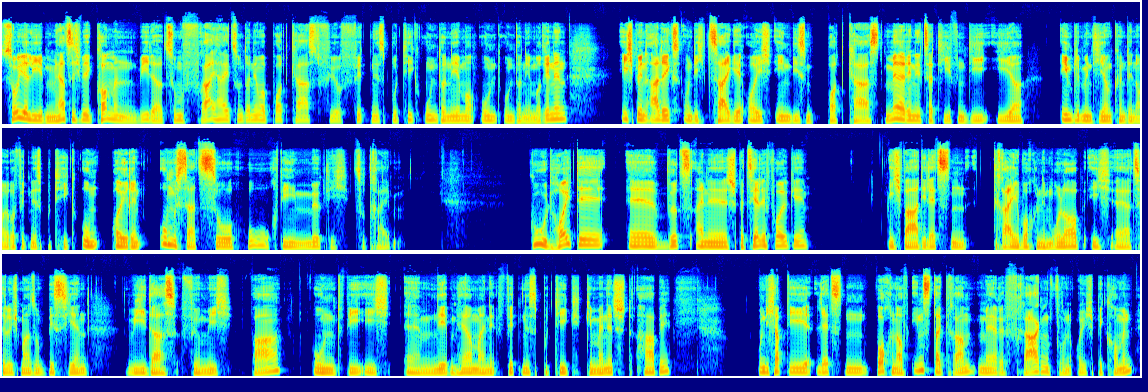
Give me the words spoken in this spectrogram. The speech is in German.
So, ihr Lieben, herzlich willkommen wieder zum Freiheitsunternehmer-Podcast für Fitness-Boutique-Unternehmer und Unternehmerinnen. Ich bin Alex und ich zeige euch in diesem Podcast mehrere Initiativen, die ihr implementieren könnt in eurer Fitness-Boutique, um euren Umsatz so hoch wie möglich zu treiben. Gut, heute äh, wird es eine spezielle Folge. Ich war die letzten drei Wochen im Urlaub. Ich äh, erzähle euch mal so ein bisschen, wie das für mich war und wie ich ähm, nebenher meine Fitnessboutique gemanagt habe. Und ich habe die letzten Wochen auf Instagram mehrere Fragen von euch bekommen,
